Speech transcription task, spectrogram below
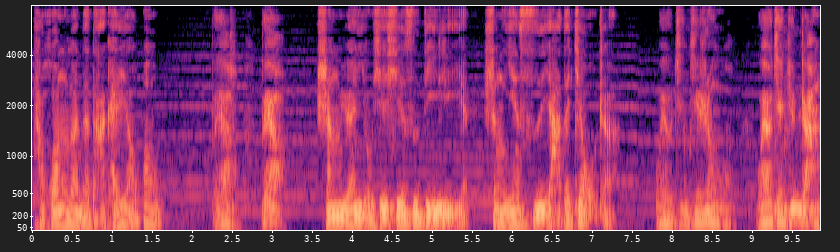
他慌乱的打开药包。不要，不要！伤员有些歇斯底里，声音嘶哑的叫着。我有紧急任务，我要见军长。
